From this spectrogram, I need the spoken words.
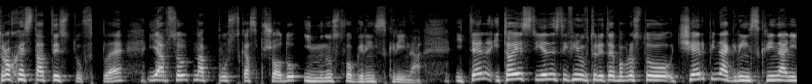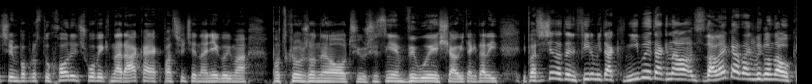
trochę statystów w tle i absolutna pustka z przodu i mnóstwo green screena. I, ten, I to jest jeden z tych filmów, który to po prostu cierpi na green screena niczym po prostu chory człowiek na raka, jak patrzycie na niego i ma podkrążone oczy, już jest, nie wiem, wyłysiał i tak dalej. I patrzycie na ten film i tak niby tak na, z daleka tak wygląda ok,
